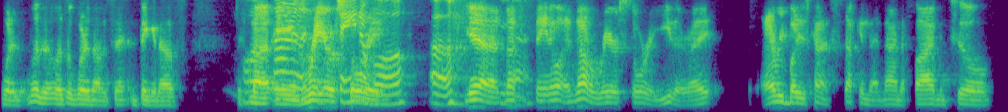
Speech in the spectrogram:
what is it? What's, it, what's the word I'm thinking of? It's well, not it's not a really rare story. Oh, yeah, it's yeah. not sustainable. It's not a rare story either, right? Everybody's kind of stuck in that nine to five until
